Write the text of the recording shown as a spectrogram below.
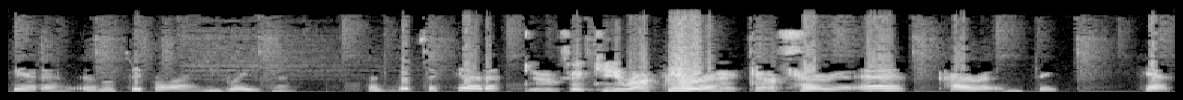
Kiera, eu não sei falar em inglês, né? Mas deve ser Kiera. Deve ser Kira. Kira. É, Cass. Kara, é, Kara, não sei. Cass.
